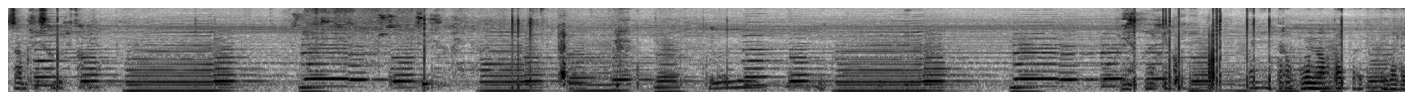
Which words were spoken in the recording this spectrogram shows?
Sabi. Kaya natin, kaya tara muna tayo para.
